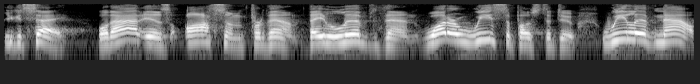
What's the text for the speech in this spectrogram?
you could say, well, that is awesome for them. They lived then. What are we supposed to do? We live now.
